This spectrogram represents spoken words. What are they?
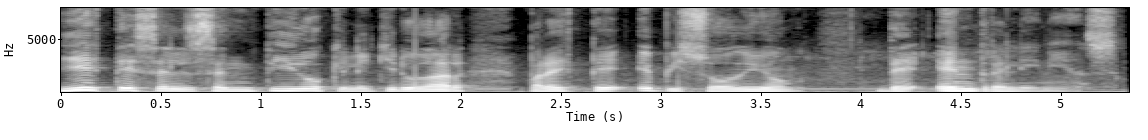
Y este es el sentido que le quiero dar para este episodio de Entre líneas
